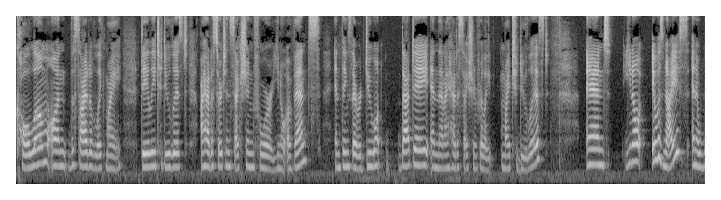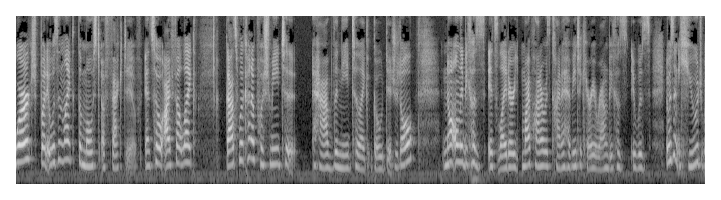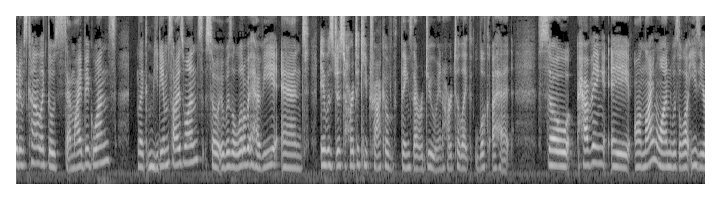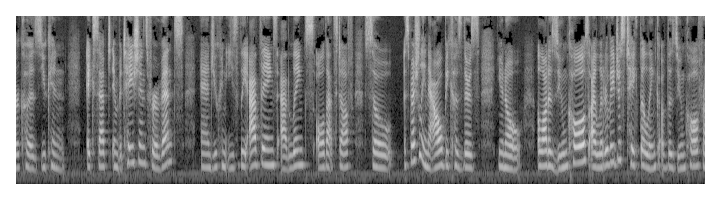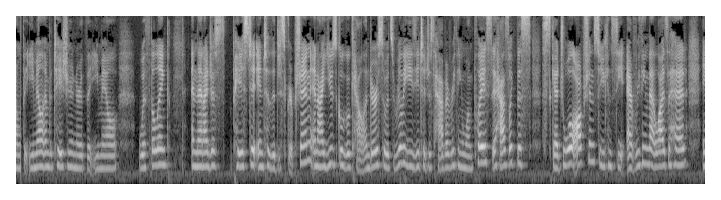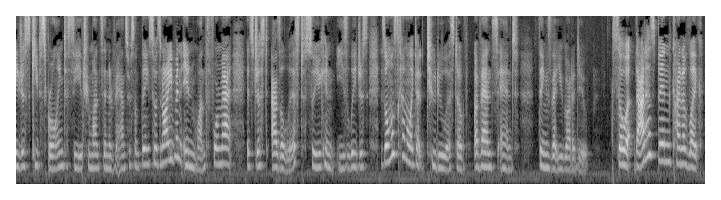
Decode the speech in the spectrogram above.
column on the side of like my daily to-do list i had a certain section for you know events and things that were due that day and then i had a section for like my to-do list and you know, it was nice and it worked, but it wasn't like the most effective. And so I felt like that's what kind of pushed me to have the need to like go digital. Not only because it's lighter, my planner was kind of heavy to carry around because it was it wasn't huge, but it was kind of like those semi big ones, like medium sized ones. So it was a little bit heavy and it was just hard to keep track of things that were due and hard to like look ahead. So having a online one was a lot easier cuz you can accept invitations for events and you can easily add things, add links, all that stuff. So especially now because there's, you know, a lot of Zoom calls, I literally just take the link of the Zoom call from the email invitation or the email with the link and then I just paste it into the description and I use Google Calendar so it's really easy to just have everything in one place. It has like this schedule option so you can see everything that lies ahead and you just keep scrolling to see 2 months in advance or something. So it's not even in month format, it's just as a list so you can easily just it's almost kind of like a to-do list of events and things that you got to do. So that has been kind of like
